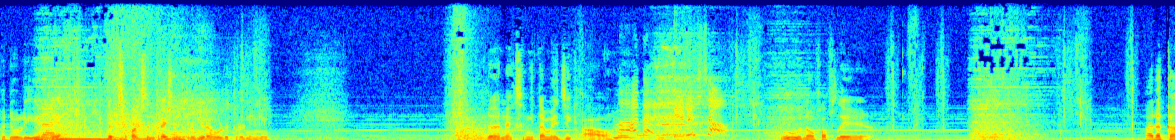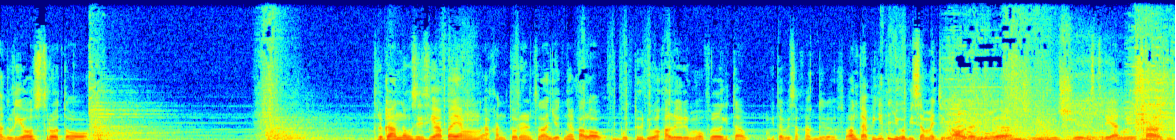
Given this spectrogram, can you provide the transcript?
peduliin ya. Kita bisa concentration terlebih dahulu turn ini. Dan next turn kita magic owl uh nova flare. Ada Cagliostro tuh tergantung sih siapa yang akan turun selanjutnya. Kalau butuh dua kali removal kita kita bisa kaget oh, tapi kita juga bisa magic owl dan juga istrian misal sih.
